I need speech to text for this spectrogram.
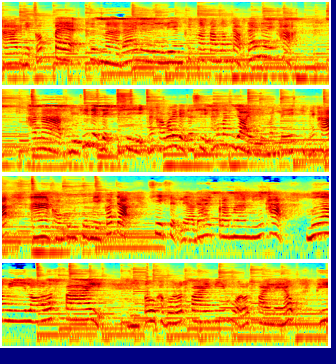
ค่ะเด็กก็แปะขึ้นมาได้เลยเรียงขึ้นมาตามลำดับได้เลยค่ะ อยู่ที่เด็กๆฉีกนะคะ ว่าเด็กๆจะฉีกให้มันใหญ่หรือมันเล็กเห็นไหมคะอ่าของคุณครูเมย์ก็จะฉีกเสร็จแล้วได้ประมาณนี้ค่ะ เมื่อมีล้อรถไฟ มีตู้ขบวนรถไฟมีหัวรถไฟแล้ว ที่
